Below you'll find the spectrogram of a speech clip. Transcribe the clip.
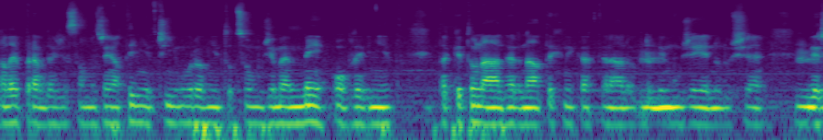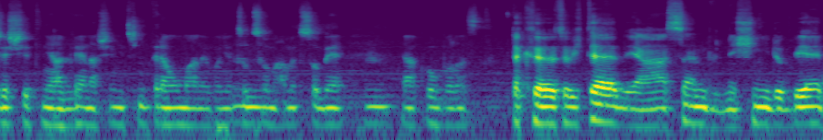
ale je pravda, že samozřejmě na té vnitřní úrovni to, co můžeme my ovlivnit, tak je to nádherná technika, která do hmm. může jednoduše hmm. vyřešit nějaké hmm. naše vnitřní trauma nebo něco, hmm. co máme v sobě, hmm. nějakou bolest. Tak eh, to víte, já jsem v dnešní době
